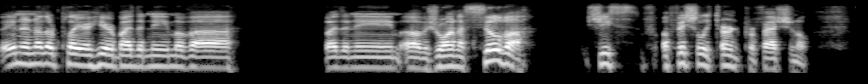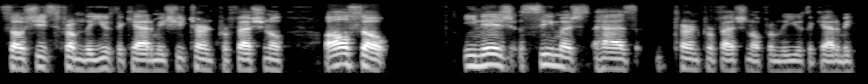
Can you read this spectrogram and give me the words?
in another player here by the name of uh by the name of Joana Silva. She's officially turned professional. So she's from the youth academy. She turned professional. Also, Inês Simas has turned professional from the youth academy.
